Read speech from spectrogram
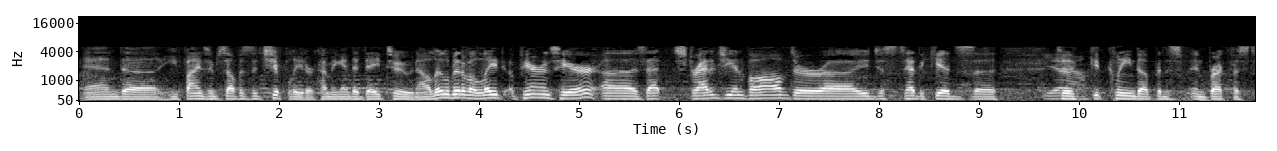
and uh, he finds himself as the chip leader coming into day two. Now, a little bit of a late appearance here. Uh, is that strategy involved, or uh, you just had the kids uh, Yeah. to get cleaned up in, in breakfast?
